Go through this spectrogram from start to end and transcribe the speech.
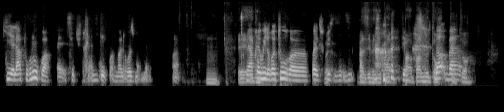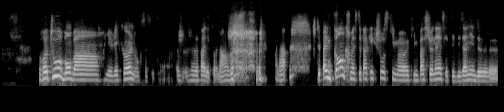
qui est là pour nous, quoi. Et c'est une réalité, quoi, malheureusement. Mais, voilà. Hmm. mais après, oui, le retour. Euh... Ouais, excuse, vas-y, vas-y, parle, nous de ton, retour. Retour, bon, ben, il y a eu l'école, donc ça, c'était. Je n'avais pas l'école, hein. Je... voilà. J'étais pas une cancre, mais c'était pas quelque chose qui me, qui me passionnait. C'était des années de,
